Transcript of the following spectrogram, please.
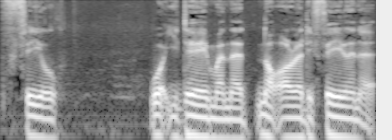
feel what you're doing when they're not already feeling it.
